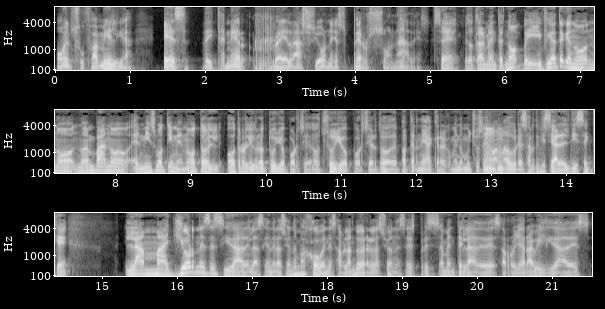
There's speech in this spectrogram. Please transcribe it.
o en su familia es de tener relaciones personales. Sí, totalmente. No, y fíjate que no, no, no en vano el mismo Tim, otro, otro libro tuyo, por, suyo, por cierto, de paternidad que recomiendo mucho, se llama Madurez Artificial. Él dice que la mayor necesidad de las generaciones más jóvenes, hablando de relaciones, es precisamente la de desarrollar habilidades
